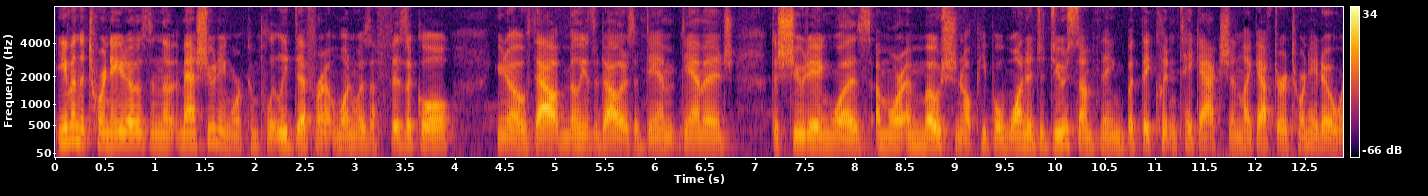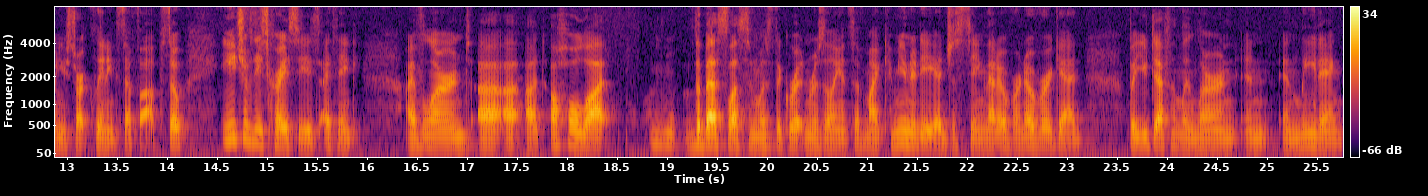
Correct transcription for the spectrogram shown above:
even the tornadoes and the mass shooting were completely different. One was a physical, you know, without millions of dollars of dam- damage the shooting was a more emotional. People wanted to do something, but they couldn't take action, like after a tornado when you start cleaning stuff up. So each of these crises, I think, I've learned uh, a, a, a whole lot. The best lesson was the grit and resilience of my community, and just seeing that over and over again. But you definitely learn in, in leading.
